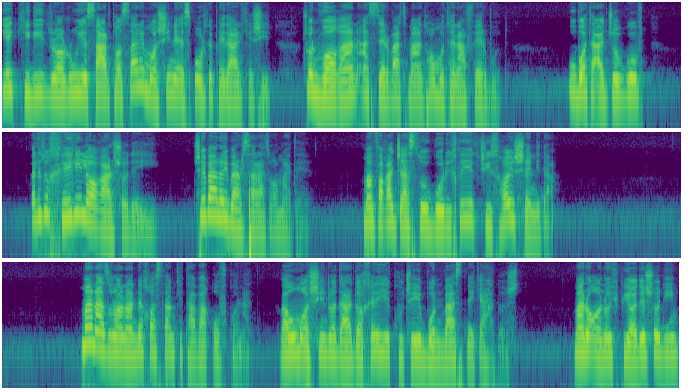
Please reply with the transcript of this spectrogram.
یک کلید را روی سرتاسر سر ماشین اسپورت پدر کشید چون واقعا از ثروتمندها متنفر بود. او با تعجب گفت ولی تو خیلی لاغر شده ای. چه بلایی بر سرت آمده؟ من فقط جسته و گریخته یک چیزهای شنیدم. من از راننده خواستم که توقف کند و او ماشین را در داخل یک کوچه بنبست نگه داشت. من و آنوک پیاده شدیم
